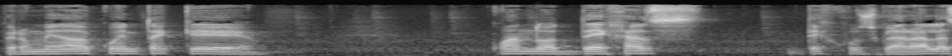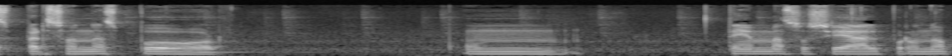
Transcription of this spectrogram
pero me he dado cuenta que cuando dejas de juzgar a las personas por un tema social, por una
